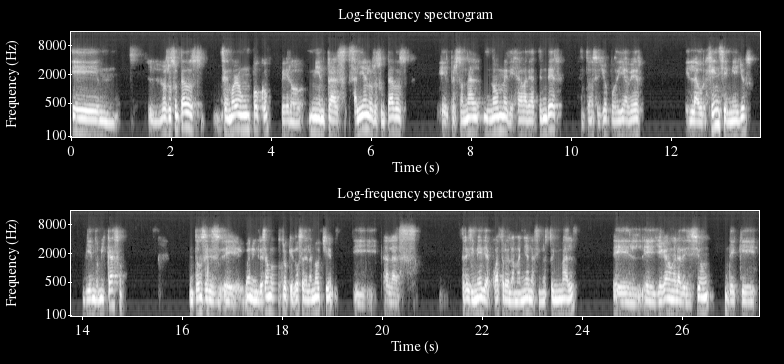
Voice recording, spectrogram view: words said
em, los resultados se demoraron un poco, pero mientras salían los resultados, el personal no me dejaba de atender. Entonces yo podía ver la urgencia en ellos viendo mi caso. Entonces, eh, bueno, ingresamos creo que 12 de la noche y a las tres y media, cuatro de la mañana, si no estoy mal, eh, llegaron a la decisión de que,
